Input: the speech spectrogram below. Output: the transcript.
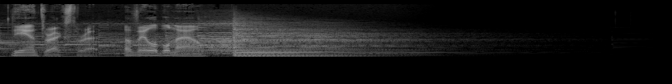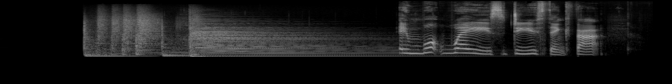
The Anthrax Threat. Available now. In what ways do you think that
